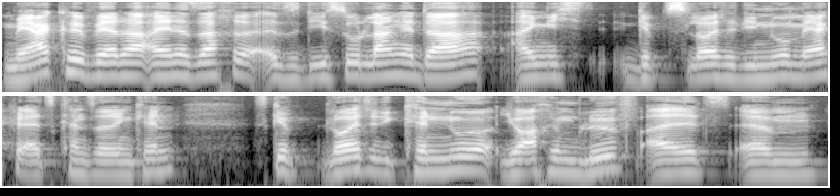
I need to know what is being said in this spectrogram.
Merkel wäre da eine Sache, also die ist so lange da, eigentlich gibt es Leute, die nur Merkel als Kanzlerin kennen. Es gibt Leute, die kennen nur Joachim Löw als ähm,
